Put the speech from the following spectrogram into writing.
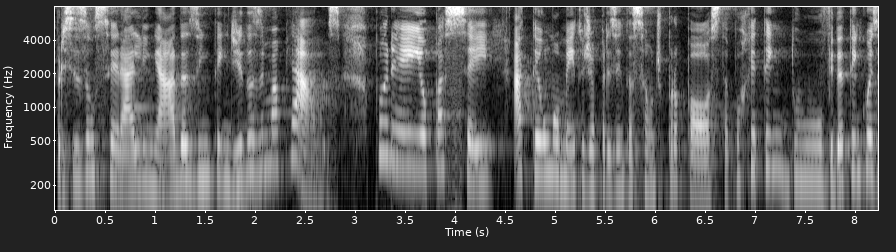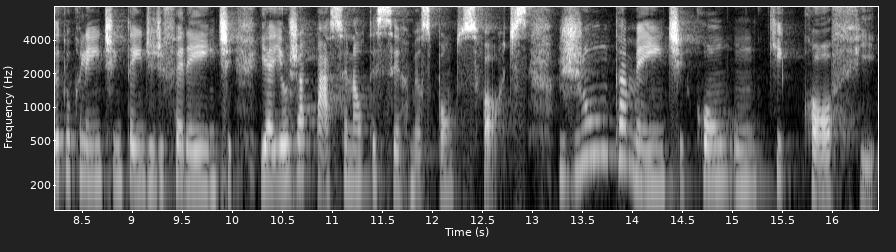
precisam ser alinhadas, entendidas e mapeadas. Porém, eu passei a ter um momento de apresentação de proposta, porque tem dúvida, tem coisa que o cliente entende diferente, e aí eu já passo a enaltecer meus pontos fortes, juntamente com um kickoff,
